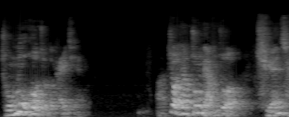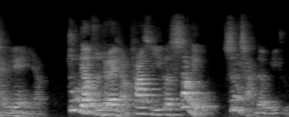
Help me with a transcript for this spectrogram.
从幕后走到台前，啊，就好像中粮做全产业链一样。中粮准确来讲，它是一个上游生产的为主，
